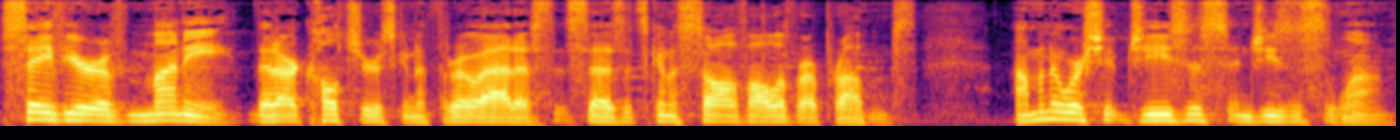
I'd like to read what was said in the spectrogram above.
savior of money that our culture is going to throw at us that says it's going to solve all of our problems. I'm going to worship Jesus and Jesus alone.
